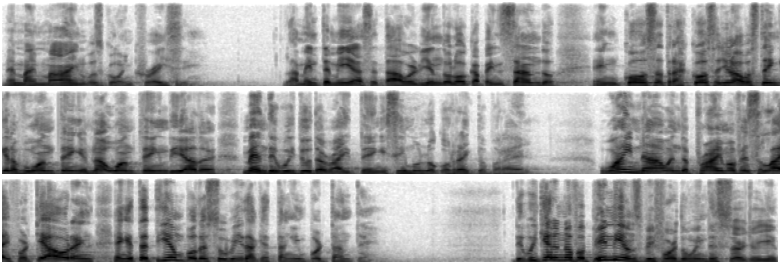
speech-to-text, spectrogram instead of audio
Man, my mind was going crazy. La mente mía se estaba volviendo loca pensando en cosa tras cosa. You know, I was thinking of one thing, if not one thing, the other. Man, did we do the right thing? Hicimos lo correcto para él. Why now in the prime of his life? ¿Por qué ahora en, en este tiempo de su vida que es tan importante? Did we get enough opinions before doing this surgery?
